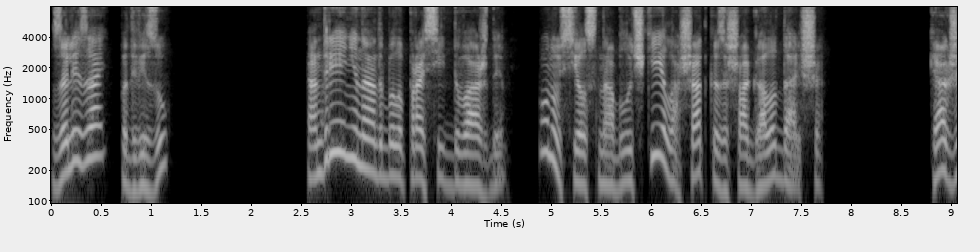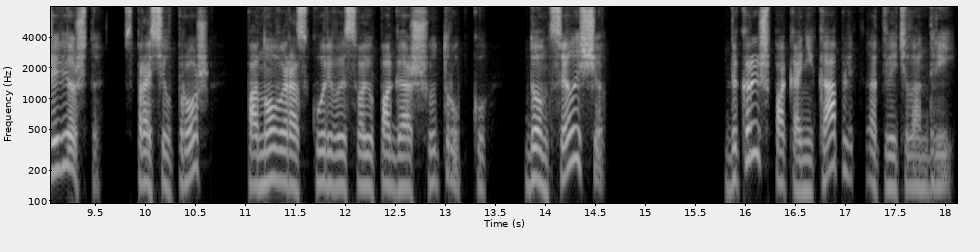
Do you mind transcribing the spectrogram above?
«Залезай, подвезу». Андрея не надо было просить дважды. Он уселся на облучке, и лошадка зашагала дальше. «Как живешь-то?» — спросил Прош, по новой раскуривая свою погасшую трубку. «Дом цел еще?» «Да крыш пока не каплет», — ответил Андрей.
